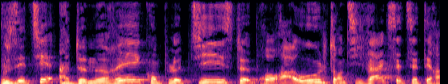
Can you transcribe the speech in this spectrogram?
vous étiez un demeuré complotiste, pro-Raoult, anti-vax, etc.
